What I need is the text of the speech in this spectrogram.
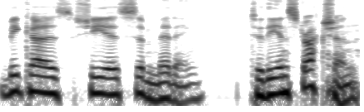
Because she is submitting to the instruction.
